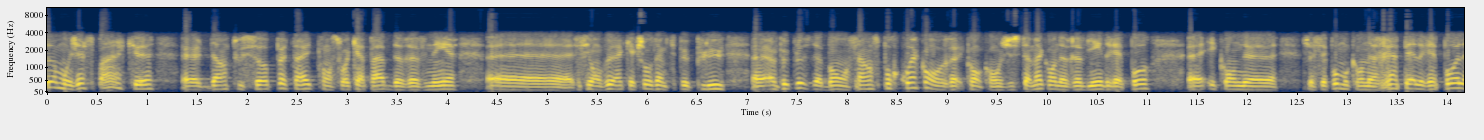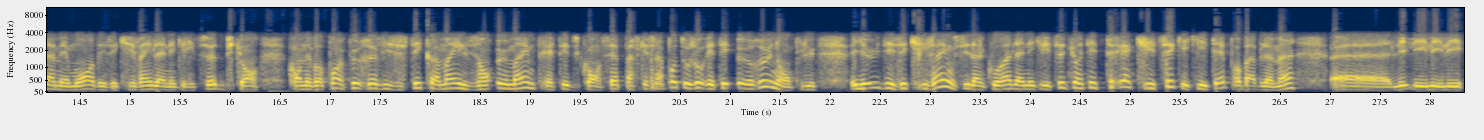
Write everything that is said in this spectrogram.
ça, moi, j'espère que euh, dans tout ça, peut-être qu'on soit capable de revenir, euh, si on veut, à quelque chose d'un petit peu plus, euh, un peu plus de bon sens. Pourquoi qu'on, qu'on, justement, qu'on ne reviendrait pas et qu'on ne, je sais pas, moi, qu'on ne rappellerait pas la mémoire des écrivains de la négritude, puis qu'on, qu'on ne va pas un peu revisiter comment ils ont eux-mêmes traité du concept, parce que ça n'a pas toujours été heureux non plus. Il y a eu des écrivains aussi dans le courant de la négritude qui ont été très critiques et qui étaient probablement euh, les, les, les,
